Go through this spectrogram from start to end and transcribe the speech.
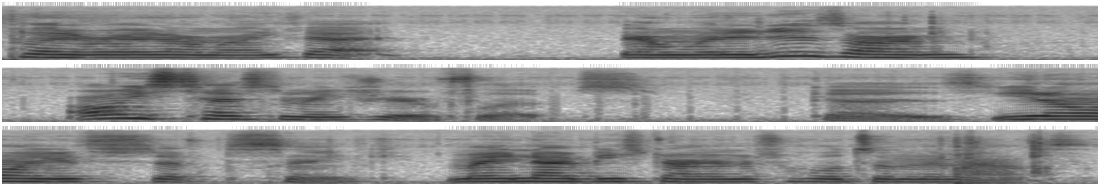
put it right on like that. Now when it is on, always test to make sure it floats. Because you don't want your stuff to sink. It might not be strong enough to hold some of the mounts.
